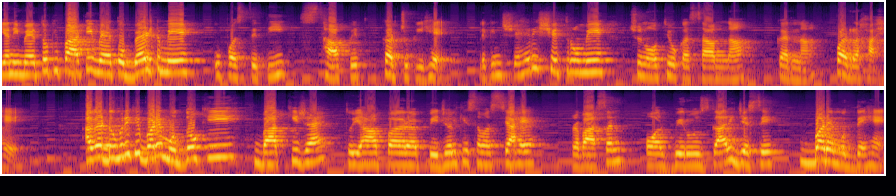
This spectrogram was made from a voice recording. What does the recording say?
यानी महतो की पार्टी, महतो बेल्ट में उपस्थिति स्थापित कर चुकी है, लेकिन शहरी क्षेत्रों में चुनौतियों का सामना करना पड़ रहा है। अगर डुमरी के बड़े मुद्दों की बात की जाए तो यहाँ पर पेयजल की समस्या है प्रवासन और बेरोजगारी जैसे बड़े मुद्दे हैं।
